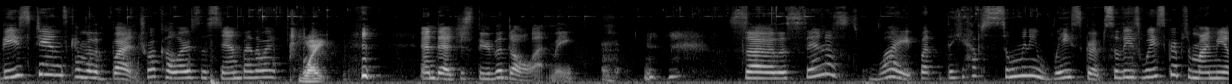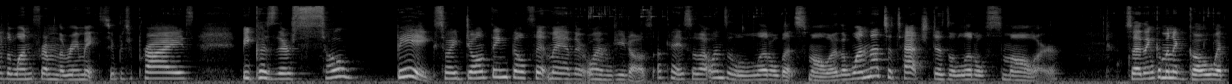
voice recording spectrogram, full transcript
these stands come with a bunch. What color is the stand, by the way? White. and Dad just threw the doll at me. so the stand is white, but they have so many waist grips. So these waist grips remind me of the one from the remix Super Surprise because they're so big. So I don't think they'll fit my other OMG dolls. Okay, so that one's a little bit smaller. The one that's attached is a little smaller. So I think I'm gonna go with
